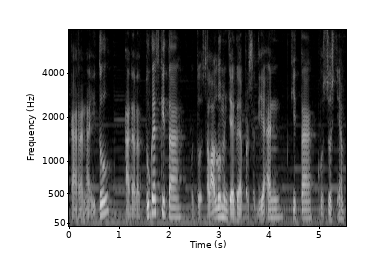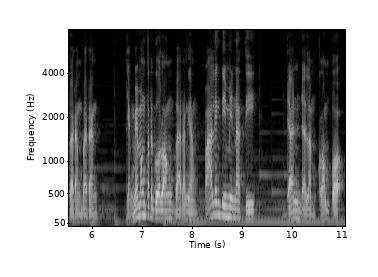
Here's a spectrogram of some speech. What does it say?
Karena itu, adalah tugas kita untuk selalu menjaga persediaan kita, khususnya barang-barang yang memang tergolong barang yang paling diminati dan dalam kelompok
